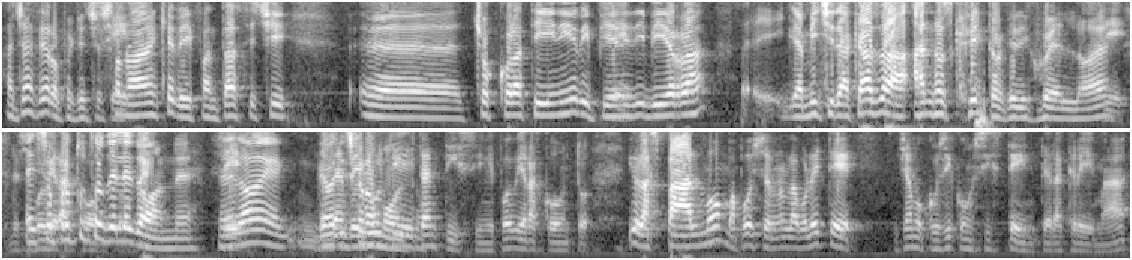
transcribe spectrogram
Ah già è vero perché ci sì. sono anche dei fantastici eh, cioccolatini ripieni sì. di birra. Eh, gli amici da casa hanno scritto anche di quello, eh. sì, e soprattutto delle donne, sì, le donne gradiscono molto. tantissimi, poi vi racconto. Io la spalmo, ma poi se non la volete diciamo così consistente la crema,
